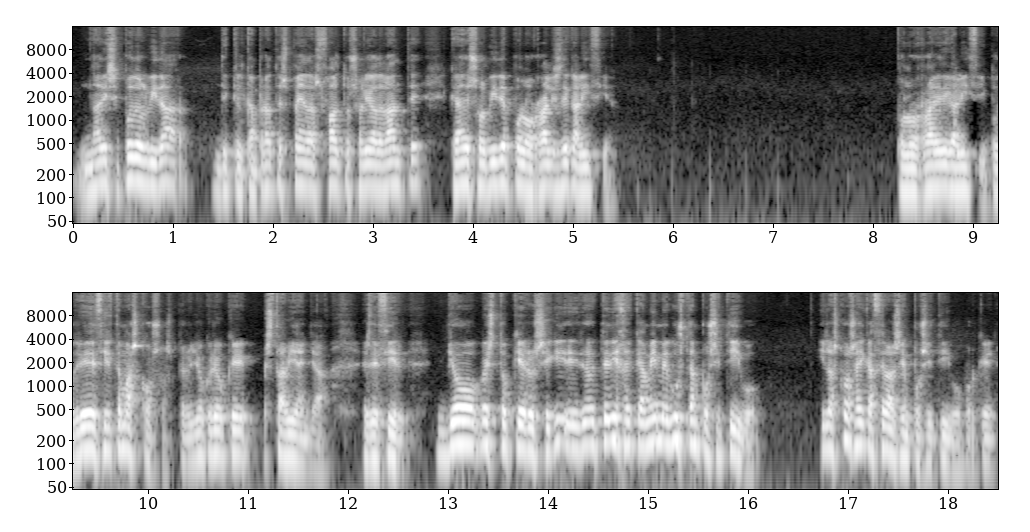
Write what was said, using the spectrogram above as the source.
nadie se puede olvidar de que el Campeonato de España de Asfalto salió adelante, que nadie se olvide por los rallies de Galicia por los rally de Galicia. Podría decirte más cosas, pero yo creo que está bien ya. Es decir, yo esto quiero seguir. Te dije que a mí me gusta en positivo. Y las cosas hay que hacerlas en positivo, porque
